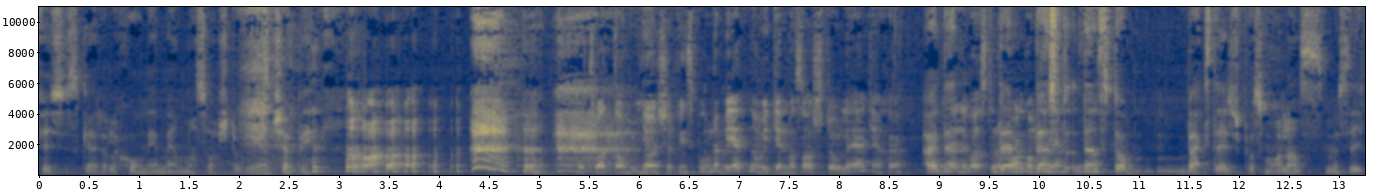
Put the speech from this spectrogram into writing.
fysiska relation är med en massagestol i Enköping. Jag tror att de Jönköpingsborna vet nog vilken massagestol det är kanske. Ja, den, Eller vad står den den, bakom den, scen? st- den står backstage på Smålands musik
